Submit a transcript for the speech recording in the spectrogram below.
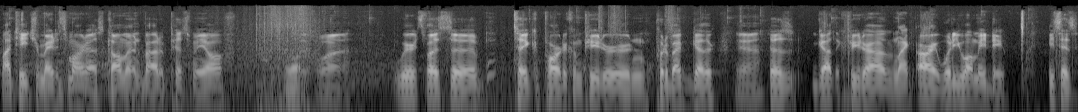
My teacher made a smart ass comment about it, pissed me off. What? We were supposed to take apart a computer and put it back together. Yeah. Does got the computer out. I'm like, all right, what do you want me to do? He says,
